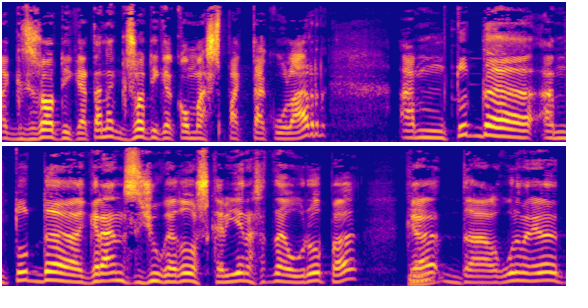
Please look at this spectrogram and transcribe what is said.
exòtica, tan exòtica com espectacular, amb tot de, amb tot de grans jugadors que havien estat a Europa, que Mm. d'alguna manera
